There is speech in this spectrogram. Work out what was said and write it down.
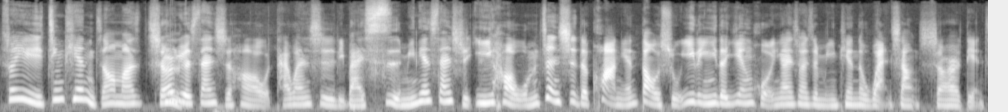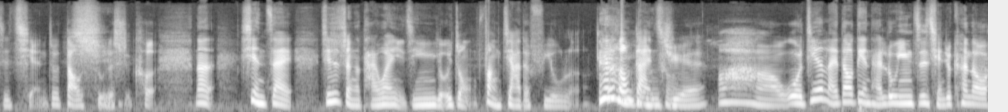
所以今天你知道吗？十二月三十号，嗯、台湾是礼拜四，明天三十一号，我们正式的跨年倒数一零一的烟火，应该算是明天的晚上十二点之前就倒数的时刻。那现在其实整个台湾已经有一种放假的 feel 了，那种感觉哇！我今天来到电台录音之前就看到，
